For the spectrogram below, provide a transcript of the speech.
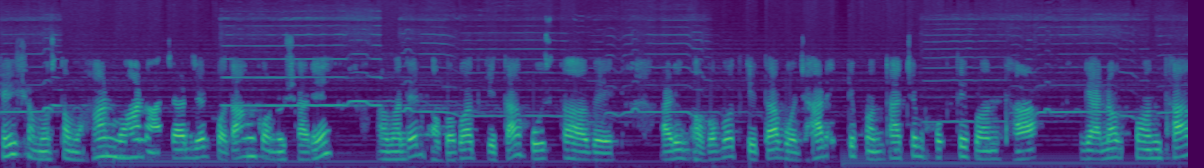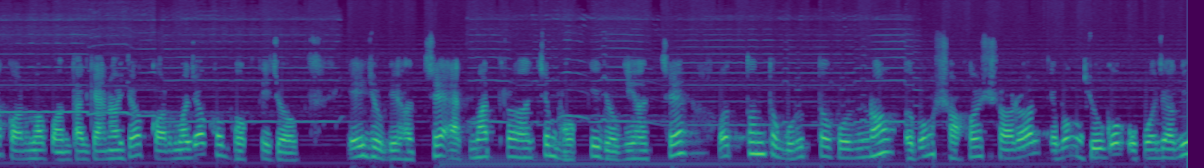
সেই সমস্ত মহান মহান আচার্যের পদাঙ্ক অনুসারে আমাদের ভগবত গীতা বুঝতে হবে। আর এই ভগবত গীতা বোঝার একটি পন্থা আছে, ভক্তি পন্থা জ্ঞান পন্থা কর্মপন্থা জ্ঞানযোগ কর্মযোগ ও ভক্তিযোগ। এই যুগে হচ্ছে একমাত্র হচ্ছে ভক্তি যোগী হচ্ছে অত্যন্ত গুরুত্বপূর্ণ এবং সহজ সরল এবং যুগ উপযোগী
